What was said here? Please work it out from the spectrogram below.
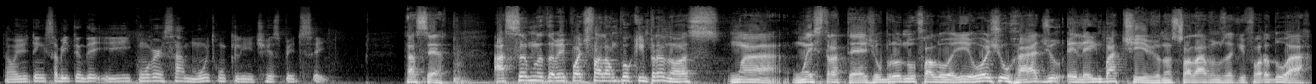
Então a gente tem que saber entender e conversar muito com o cliente a respeito disso aí. Tá certo. A Samla também pode falar um pouquinho para nós, uma, uma estratégia. O Bruno falou aí, hoje o rádio ele é imbatível, nós falávamos aqui fora do ar.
